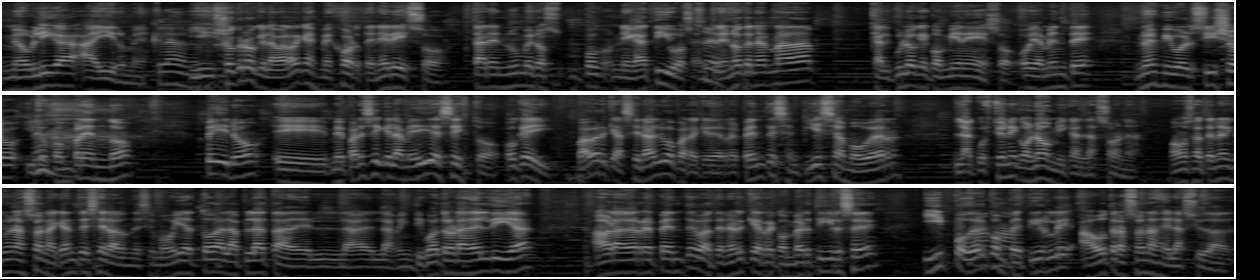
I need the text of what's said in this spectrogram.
me obliga a irme. Claro. Y yo creo que la verdad que es mejor tener eso, estar en números un poco negativos, Sí, entre sí. no tener nada, calculo que conviene eso. Obviamente no es mi bolsillo y lo comprendo. Pero eh, me parece que la medida es esto. Ok, va a haber que hacer algo para que de repente se empiece a mover la cuestión económica en la zona. Vamos a tener que una zona que antes era donde se movía toda la plata de la- las 24 horas del día, ahora de repente va a tener que reconvertirse y poder Ajá. competirle a otras zonas de la ciudad.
